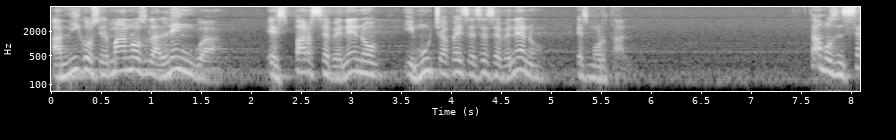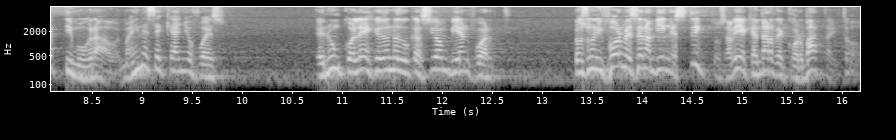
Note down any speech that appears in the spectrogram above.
Amigos y hermanos, la lengua esparce veneno y muchas veces ese veneno es mortal. Estábamos en séptimo grado. Imagínense qué año fue eso. En un colegio de una educación bien fuerte. Los uniformes eran bien estrictos, había que andar de corbata y todo.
